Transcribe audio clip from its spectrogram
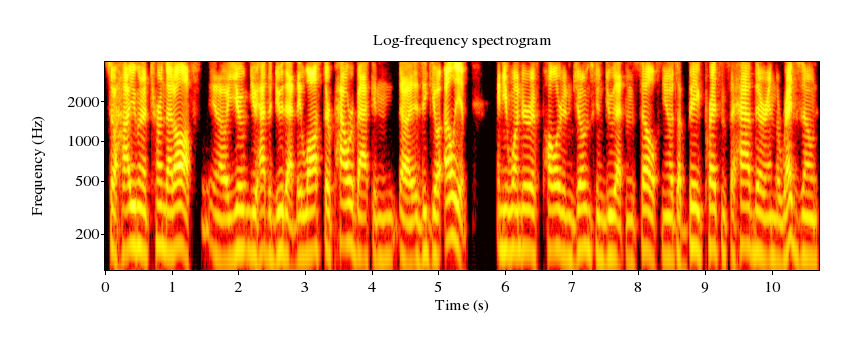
So how are you going to turn that off? You know, you you had to do that. They lost their power back in uh, Ezekiel Elliott, and you wonder if Pollard and Jones can do that themselves. You know, it's a big presence to have there in the red zone.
